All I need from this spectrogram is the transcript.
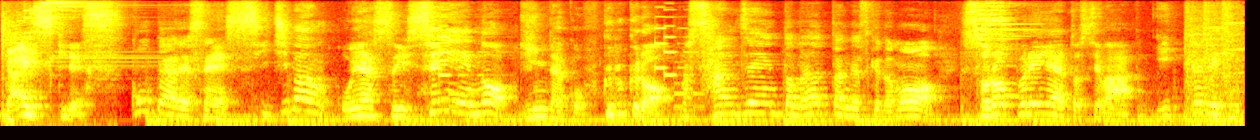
大好きです。今回はですね、一番お安い1000円の銀だこ福袋、まあ、3000円と迷ったんですけども、ソロプレイヤーとしては、1ヶ月に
